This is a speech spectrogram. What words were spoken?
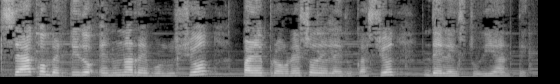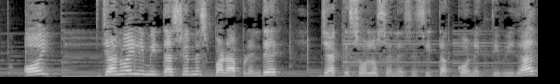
se ha convertido en una revolución para el progreso de la educación del estudiante. Hoy ya no hay limitaciones para aprender, ya que solo se necesita conectividad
